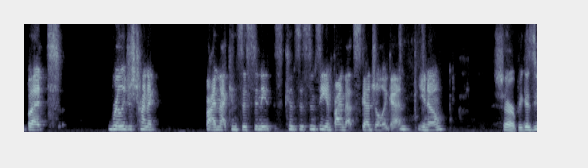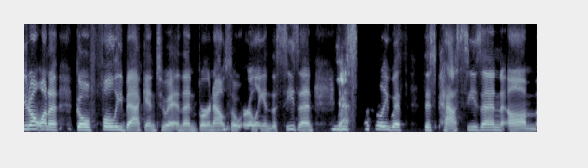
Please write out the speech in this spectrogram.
but really just trying to find that consistency consistency and find that schedule again, you know? Sure, because you don't want to go fully back into it and then burn out so early in the season. Yes. especially with this past season, um,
